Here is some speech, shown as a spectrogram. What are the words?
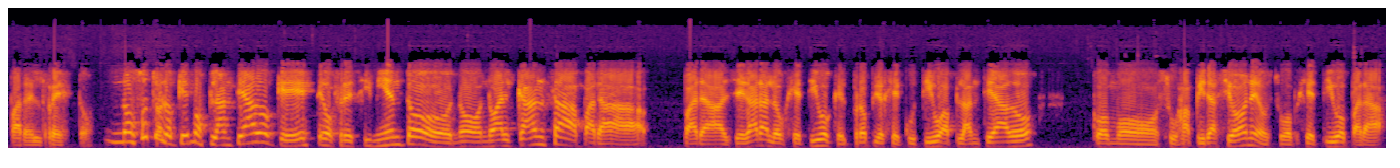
para el resto. Nosotros lo que hemos planteado que este ofrecimiento no, no alcanza para, para llegar al objetivo que el propio Ejecutivo ha planteado como sus aspiraciones o su objetivo para,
